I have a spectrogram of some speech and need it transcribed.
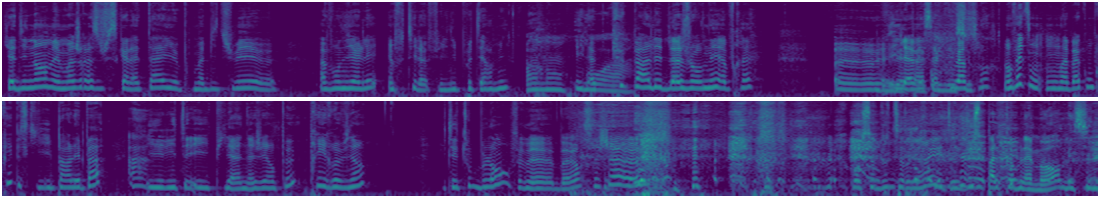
Qui a dit non, mais moi je reste jusqu'à la taille pour m'habituer euh, avant d'y aller. Et en fait, il a fait une hypothermie. Oh non. Et il a pu parler de la journée après. Euh, il avait sa couverture. En fait, on- on n'a pas compris parce qu'il il parlait pas. Ah. Il, il était, il, puis il a nagé un peu. Après, il revient. Il était tout blanc. On fait, bah, bah alors, Sacha. euh, On se doute de rien, il était juste pâle comme la mort, mais sinon,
